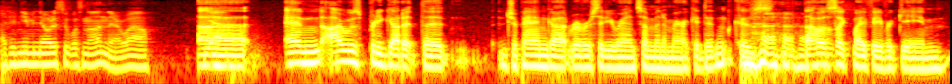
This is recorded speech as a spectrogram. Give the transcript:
I didn't even notice it wasn't on there. Wow. Uh, and I was pretty gutted that Japan got River City Ransom and America didn't because that was like my favorite game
